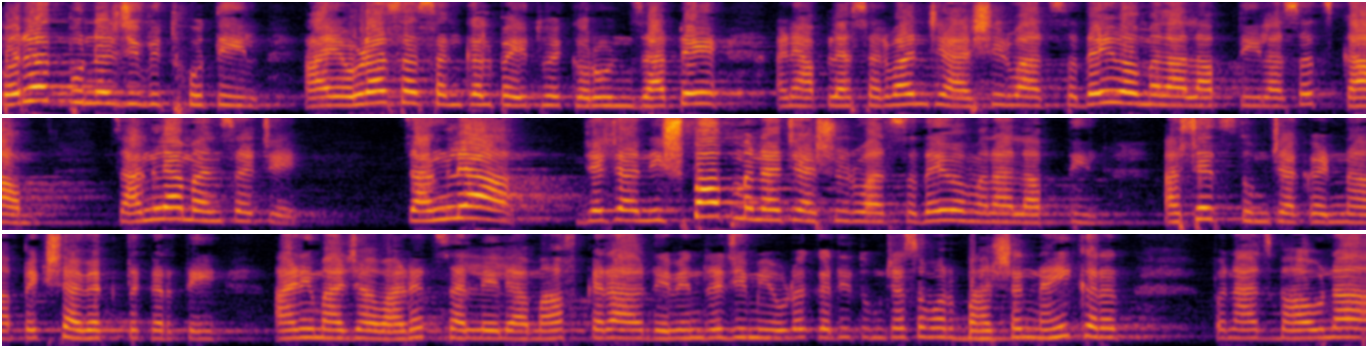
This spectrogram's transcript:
परत पुनर्जीवित होतील. हा एवढासा संकल्प इथे करून जाते आणि आपल्या सर्वांचे आशीर्वाद सदैव मला लाभतील असंच काम चांगल्या माणसाचे चांगल्या ज्याच्या निष्पाप मनाचे आशीर्वाद सदैव मला लाभतील असेच तुमच्याकडनं अपेक्षा व्यक्त करते. आणि माझ्या वाढत चाललेल्या माफ करा देवेंद्रजी मी एवढं कधी तुमच्यासमोर भाषण नाही करत पण आज भावना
